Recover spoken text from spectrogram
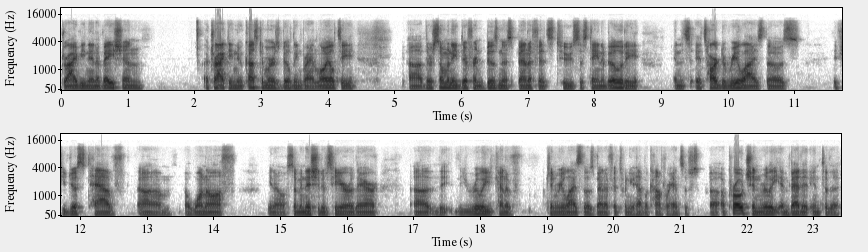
driving innovation, attracting new customers, building brand loyalty uh, there's so many different business benefits to sustainability, and it's it's hard to realize those if you just have um, a one-off, you know, some initiatives here or there. Uh, the, you really kind of can realize those benefits when you have a comprehensive uh, approach and really embed it into the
